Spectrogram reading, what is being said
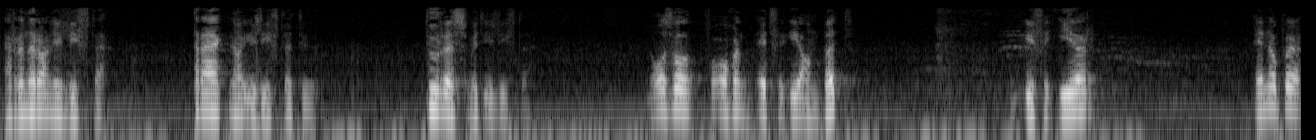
Herinner aan u liefde. Trek na u liefde toe. Toerus met u liefde. En ons wil vanoggend net vir u aanbid. En u vereer. En op 'n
